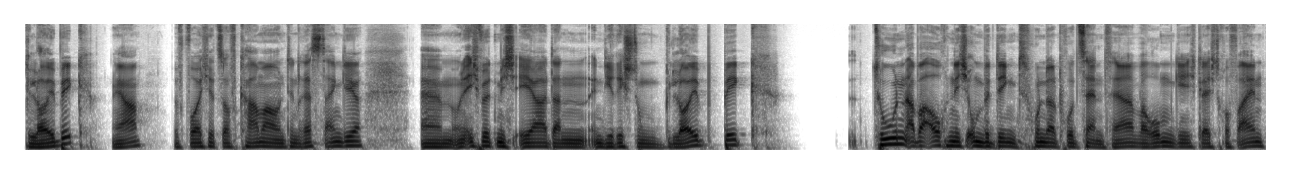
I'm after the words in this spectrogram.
gläubig, ja, bevor ich jetzt auf Karma und den Rest eingehe. Ähm, und ich würde mich eher dann in die Richtung gläubig tun, aber auch nicht unbedingt 100 Prozent. Ja, warum gehe ich gleich drauf ein?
